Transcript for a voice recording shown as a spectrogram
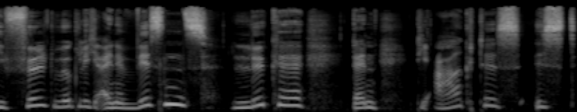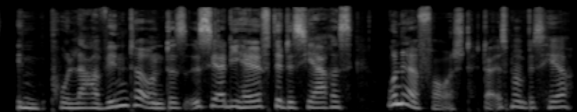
Die füllt wirklich eine Wissenslücke, denn die Arktis ist im Polarwinter und das ist ja die Hälfte des Jahres unerforscht. Da ist man bisher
